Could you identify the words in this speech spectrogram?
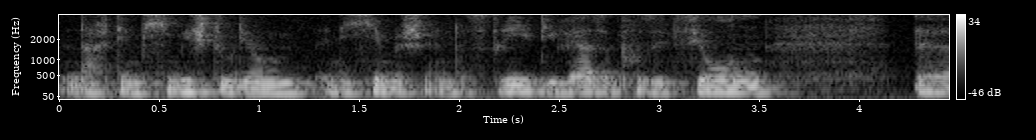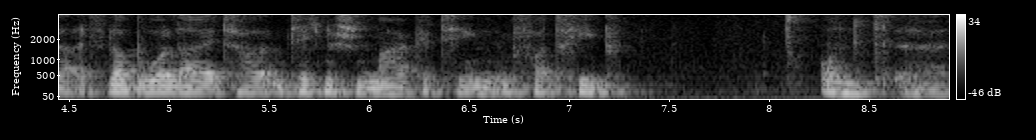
nach dem Chemiestudium in die chemische Industrie, diverse Positionen äh, als Laborleiter im technischen Marketing, im Vertrieb. Und äh,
